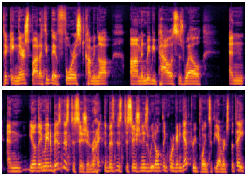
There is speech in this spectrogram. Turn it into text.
picking their spot. I think they have Forest coming up, um, and maybe Palace as well. And and you know they made a business decision, right? The business decision is we don't think we're going to get three points at the Emirates, but they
